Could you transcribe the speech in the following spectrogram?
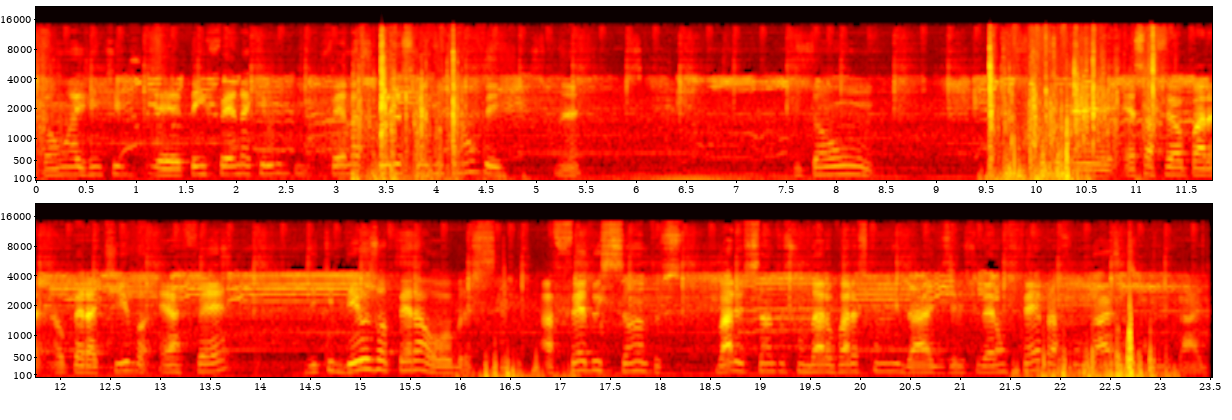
Então a gente é, tem fé naquilo, fé nas coisas que a gente não vê, né? Então essa fé operativa é a fé de que Deus opera obras. A fé dos santos. Vários santos fundaram várias comunidades. Eles tiveram fé para fundar essas comunidades.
